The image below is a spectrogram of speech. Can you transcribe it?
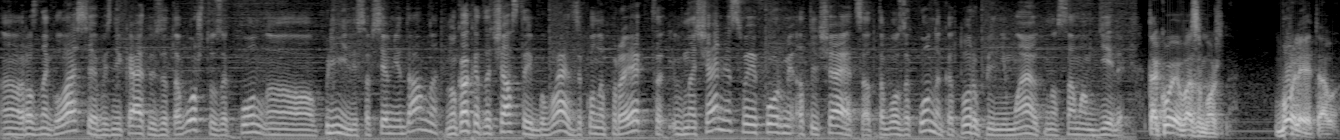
э, разногласия возникают из-за того, что закон э, приняли совсем недавно, но как это часто и бывает, законопроект в начальной своей форме отличается от того закона, который принимают на самом деле. Такое возможно. Более того,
